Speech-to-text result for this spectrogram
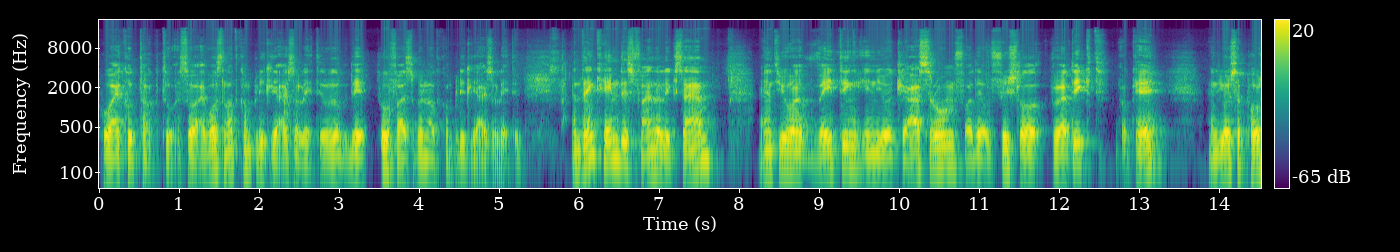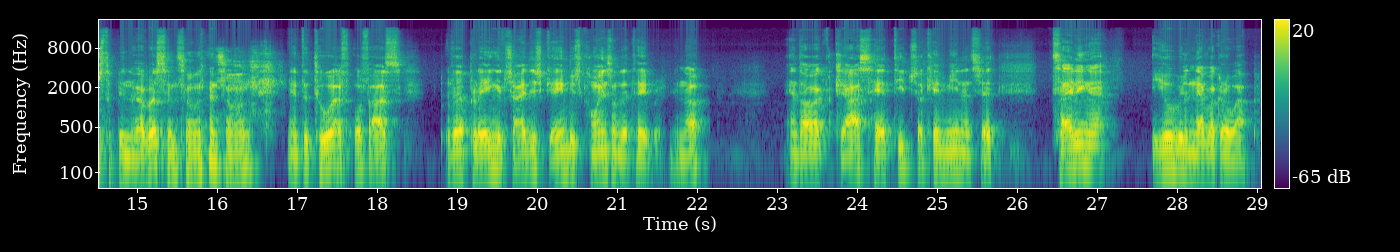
who I could talk to. So I was not completely isolated. The two of us were not completely isolated. And then came this final exam and you are waiting in your classroom for the official verdict, okay? And you're supposed to be nervous and so on and so on. And the two of, of us were playing a childish game with coins on the table, you know? And our class head teacher came in and said, Zeilinger, you will never grow up.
